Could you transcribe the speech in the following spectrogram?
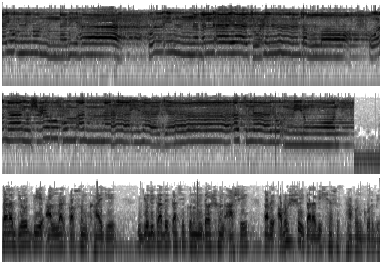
ليؤمنن بها قل إنما الآيات عند الله وما يشعركم أنها إذا جاءت لا يؤمنون তারা জোর দিয়ে আল্লাহর কসম খায় যে যদি তাদের কাছে কোনো নিদর্শন আসে তবে অবশ্যই তারা বিশ্বাস স্থাপন করবে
